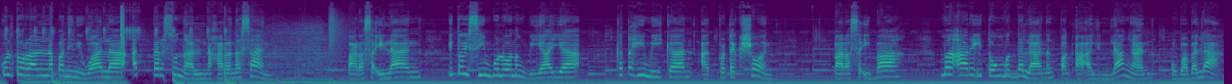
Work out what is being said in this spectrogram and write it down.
kultural na paniniwala at personal na karanasan. Para sa ilan, ito'y simbolo ng biyaya, katahimikan at proteksyon. Para sa iba, maaari itong magdala ng pag-aalinlangan o babala.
